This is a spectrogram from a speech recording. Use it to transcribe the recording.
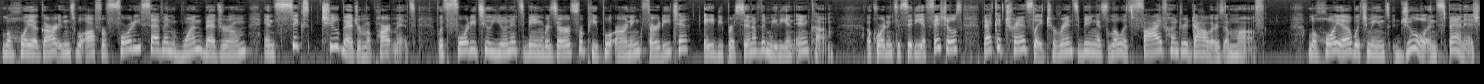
La Joya Gardens will offer 47 one bedroom and six two bedroom apartments, with 42 units being reserved for people earning 30 to 80 percent of the median income. According to city officials, that could translate to rents being as low as $500 a month. La Joya, which means jewel in Spanish,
